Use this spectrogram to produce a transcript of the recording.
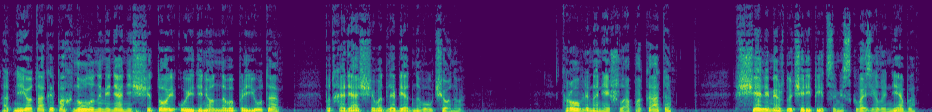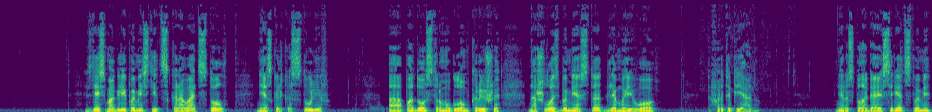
От нее так и пахнуло на меня нищетой уединенного приюта, подходящего для бедного ученого. Кровля на ней шла поката, в щели между черепицами сквозило небо. Здесь могли поместиться кровать, стол, несколько стульев, а под острым углом крыши нашлось бы место для моего фортепиано не располагая средствами,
